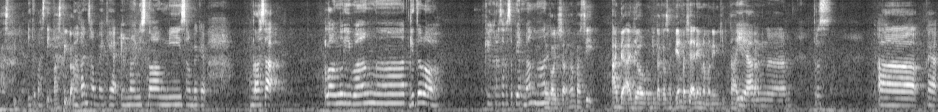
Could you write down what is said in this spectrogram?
Pasti ya. Itu pasti. Pasti bang. Bahkan sampai kayak yang nangis-nangis, sampai kayak ngerasa lonely banget gitu loh. Kayak ngerasa kesepian banget. Tapi kalau di sana kan pasti ada aja walaupun kita kesepian pasti ada yang nemenin kita gitu iya kan. bener. Terus eh, kayak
